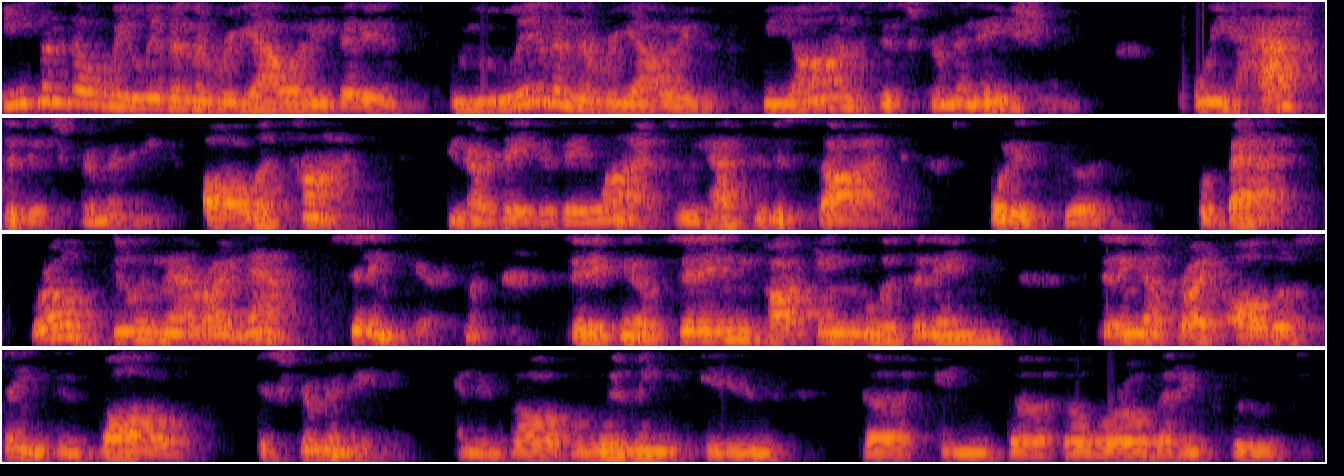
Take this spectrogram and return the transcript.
even though we live in the reality that is, we live in the reality that's beyond discrimination, we have to discriminate all the time in our day-to-day lives. We have to decide what is good or bad. We're all doing that right now, sitting here, sitting, you know, sitting, talking, listening, sitting upright, all those things involve discriminating and involve living in the, in the, the world that includes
